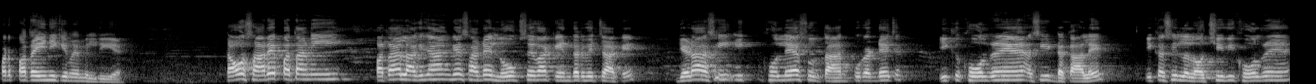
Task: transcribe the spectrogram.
ਪਰ ਪਤਾ ਹੀ ਨਹੀਂ ਕਿਵੇਂ ਮਿਲਦੀ ਹੈ। ਤਾਂ ਉਹ ਸਾਰੇ ਪਤਾ ਨਹੀਂ, ਪਤਾ ਲੱਗ ਜਾਣਗੇ ਸਾਡੇ ਲੋਕ ਸੇਵਾ ਕੇਂਦਰ ਵਿੱਚ ਆ ਕੇ, ਜਿਹੜਾ ਅਸੀਂ ਇੱਕ ਖੋਲ੍ਹਿਆ ਸੁਲਤਾਨਪੁਰ ਅੱਡੇ 'ਚ, ਇੱਕ ਖੋਲ ਰਹੇ ਹਾਂ ਅਸੀਂ ਡਕਾਲੇ, ਇੱਕ ਅਸੀਂ ਲਲੋਚੀ ਵੀ ਖੋਲ ਰਹੇ ਹਾਂ।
